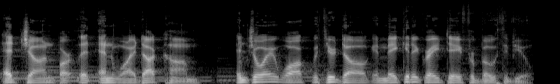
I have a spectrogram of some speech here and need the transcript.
at johnbartlettny.com. Enjoy a walk with your dog and make it a great day for both of you.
